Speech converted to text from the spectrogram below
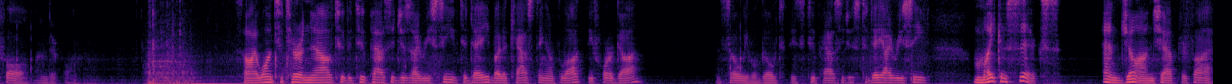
Wonderful, wonderful. So I want to turn now to the two passages I received today by the casting of lot before God. And so we will go to these two passages. Today I received Micah 6 and John chapter 5.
